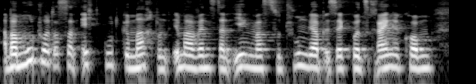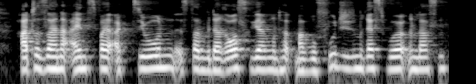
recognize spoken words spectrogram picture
Aber Muto hat das dann echt gut gemacht und immer, wenn es dann irgendwas zu tun gab, ist er kurz reingekommen, hatte seine ein, zwei Aktionen, ist dann wieder rausgegangen und hat Marufuji den Rest worken lassen.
